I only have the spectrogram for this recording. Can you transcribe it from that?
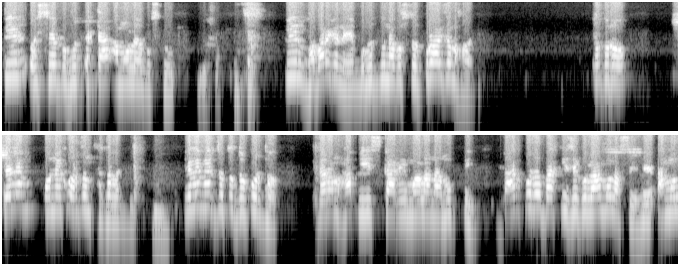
পীর হচ্ছে বহুত একটা আমলের বস্তু। পীর হবার গেলে বহুত গুণা বস্তুর প্রয়োজন হয়। তদরূপ এলেম অনেক অর্জন থাকা লাগবে। এলেমের যত দুর্ধক যেরকম হাফিজ কারি মৌলানা মুক্তি তারপরে বাকি যেগুলো আমল আছে আমল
